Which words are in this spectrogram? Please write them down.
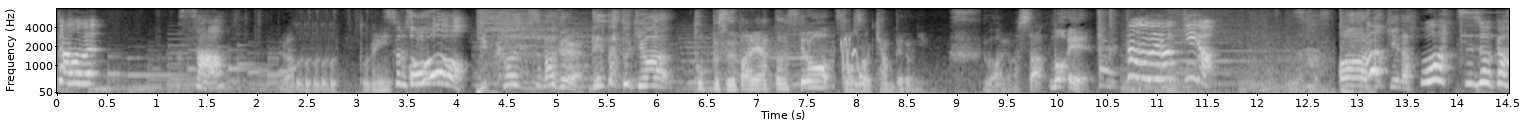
頼む。さあ？ラドドドドトレインそろそろおおデュカウツバグル出た時はトップスーパーレアやったんですけどそのぞキャンベロに奪われましたの A 頼むラッキーだああラッキーだうわ通常か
